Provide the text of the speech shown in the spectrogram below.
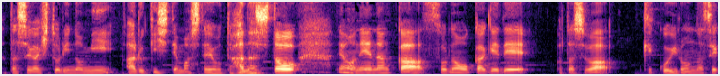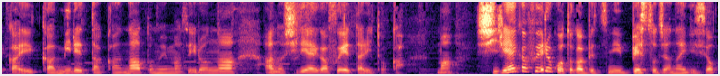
私が一人飲み歩きしてましたよって話とでもねなんかそのおかげで私は結構いろんな世界が見れたかなと思います。いろんなあの知り合いが増えたりとか。まあ知り合いが増えることが別にベストじゃないですよ。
